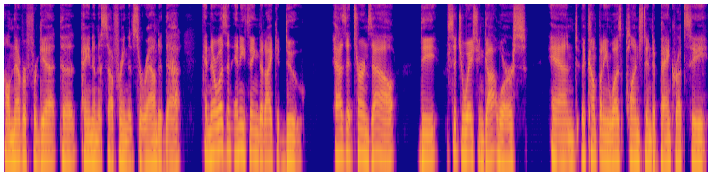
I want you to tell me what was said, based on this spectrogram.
I'll never forget the pain and the suffering that surrounded that. And there wasn't anything that I could do. As it turns out, the situation got worse and the company was plunged into bankruptcy.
